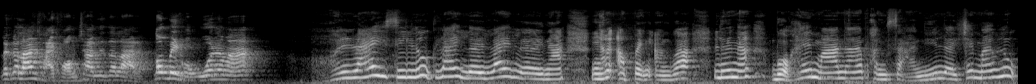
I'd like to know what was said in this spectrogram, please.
แล้วก็ร้านขายของชำในตลาดต้องเป็นของวัวนะม้าโอ้ยไล่สิลูกไล่เลยไล่เลยนะงั้นเอาเป็นอันว่าหรือนะบวกให้มานะพรรษานี้เลยใช่ไหมลูก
